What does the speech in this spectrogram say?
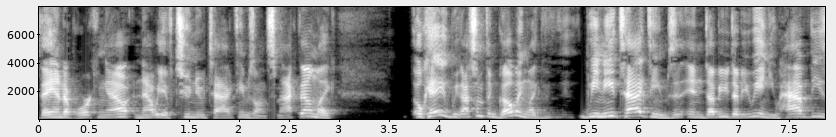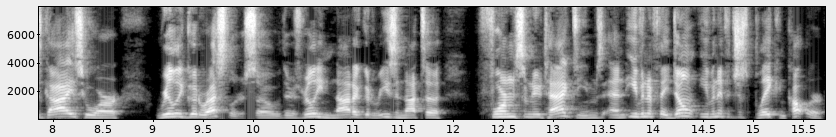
they end up working out, and now we have two new tag teams on SmackDown, like okay, we got something going. Like we need tag teams in, in, WWE, and you have these guys who are really good wrestlers. So there's really not a good reason not to form some new tag teams. And even if they don't, even if it's just Blake and Cutler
